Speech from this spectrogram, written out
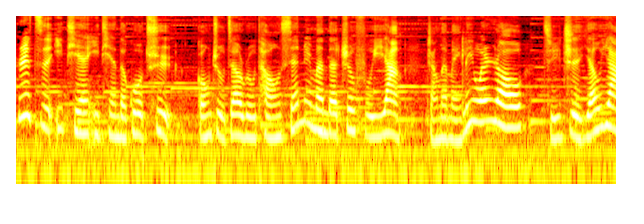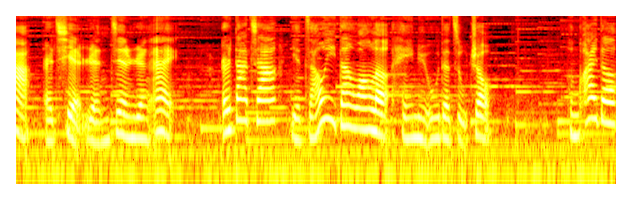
日子一天一天的过去，公主就如同仙女们的祝福一样，长得美丽温柔，举止优雅，而且人见人爱。而大家也早已淡忘了黑女巫的诅咒。很快的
